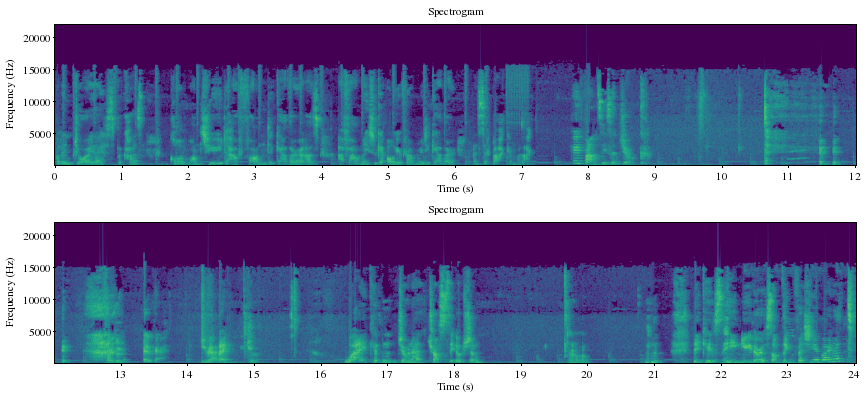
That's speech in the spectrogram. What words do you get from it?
but enjoy this because God wants you to have fun together as a family. So get all your family together and sit back and relax. Who fancies a joke? I do. Okay, you ready? Sure. Why couldn't Jonah trust the ocean? I don't know. because he knew there was something fishy about it.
